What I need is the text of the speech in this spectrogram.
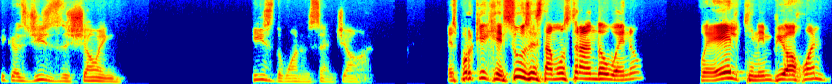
Because Jesus is showing he's the one who sent John. Es porque Jesús está mostrando, bueno, fue él quien envió a Juan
